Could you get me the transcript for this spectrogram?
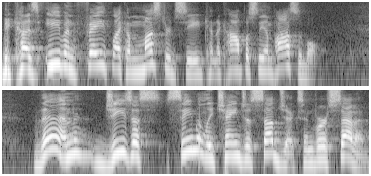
because even faith like a mustard seed can accomplish the impossible. Then Jesus seemingly changes subjects in verse 7.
